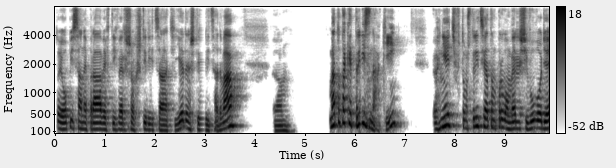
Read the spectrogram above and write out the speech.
To je opísané práve v tých veršoch 41, 42. Um, má to také tri znaky. Hneď v tom 41. verši v úvode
